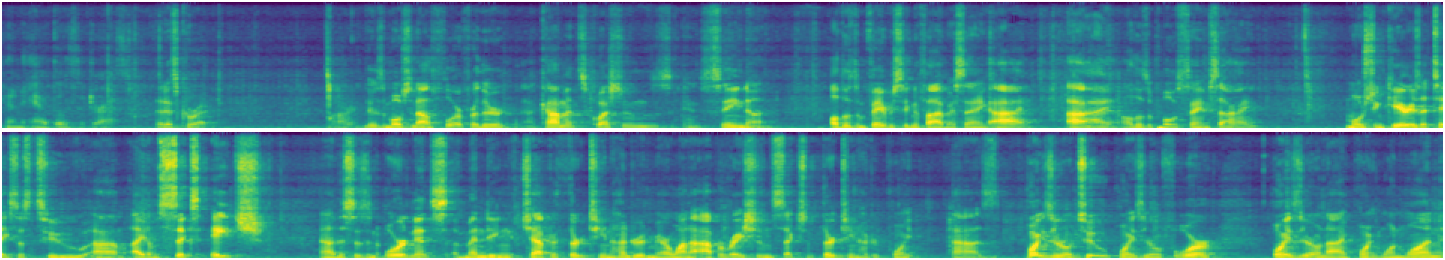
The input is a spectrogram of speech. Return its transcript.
can have those addressed. That is correct. All right, there's a motion on the floor. Further their comments, questions, and seeing none. All those in favor signify by saying aye. Aye. All those opposed, same sign. Motion carries. That takes us to um, item 6H. Uh, This is an ordinance amending Chapter 1300 marijuana operations, Section 1300.02.04 uh, 0.09.11,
